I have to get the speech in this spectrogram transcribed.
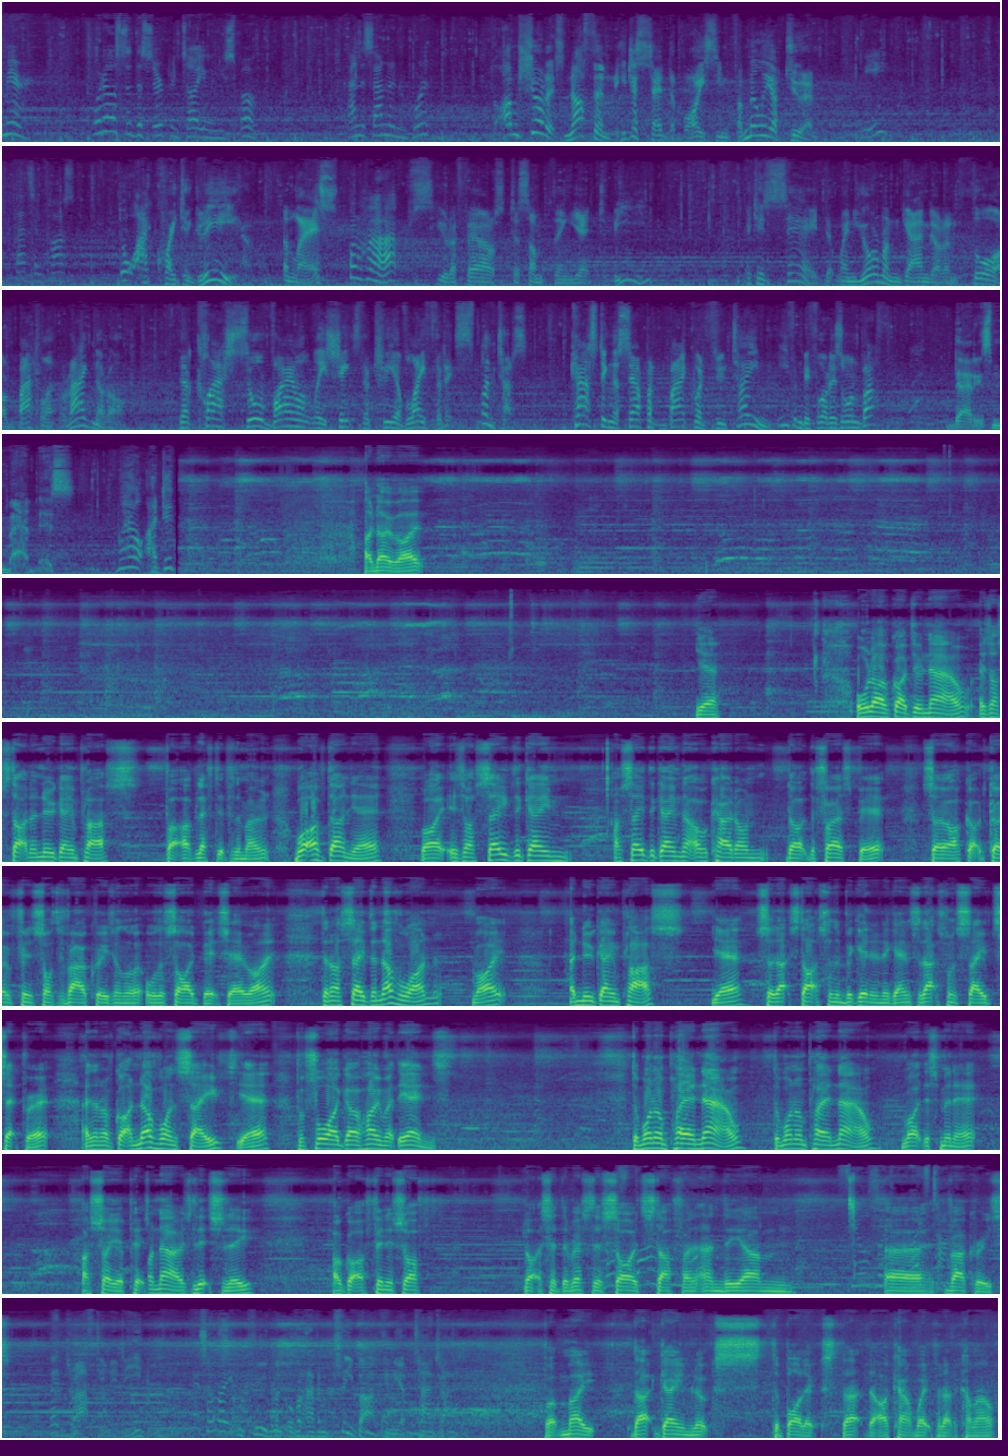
What else did the serpent tell you when you spoke? Kinda sounded important. I'm sure it's nothing. He just said the boy seemed familiar to him. Me? That's impossible. Though I quite agree. Unless, perhaps, he refers to something yet to be. It is said that when Jormungandr and Thor battle at Ragnarok, their clash so violently shakes the Tree of Life that it splinters, casting the serpent backward through time, even before his own birth. That is madness. Well, I did I know, right? Yeah. All I've got to do now is I started a new game plus, but I've left it for the moment. What I've done, yeah, right, is I saved the game. I saved the game that I carried on the, the first bit, so I've got to go finish off the Valkyries on the, all the side bits, yeah, right. Then I saved another one, right, a new game plus, yeah. So that starts from the beginning again. So that's one saved separate, and then I've got another one saved, yeah, before I go home at the end. The one I'm playing now, the one I'm playing now, right this minute, I'll show you a picture. Now is literally, I've got to finish off, like I said, the rest of the side stuff and, and the um, uh. Valkyries. drafty, maybe. It's a right improvement over having tree bark in your Tadra. But mate, that game looks the bollocks. That, that I can't wait for that to come out.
